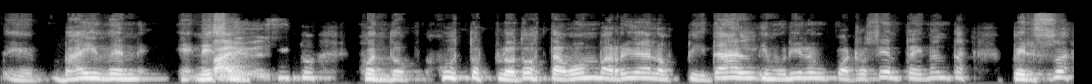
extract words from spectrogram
eh, Biden en ese momento, cuando justo explotó esta bomba arriba del hospital y murieron 400 y tantas personas.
